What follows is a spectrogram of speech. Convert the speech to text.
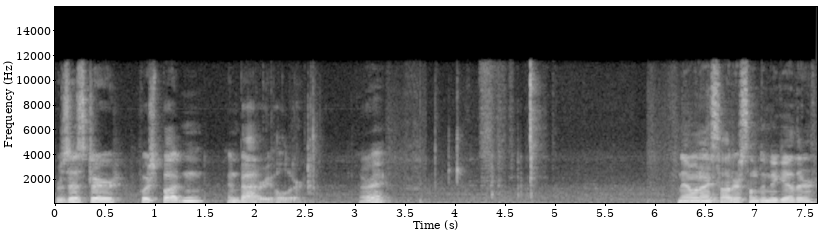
resistor, push button, and battery holder. Alright. Now when I solder something together,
